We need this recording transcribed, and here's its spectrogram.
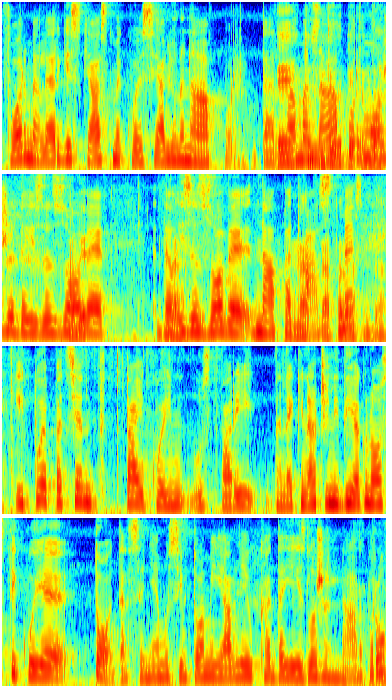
forme alergijske astme koje se javljaju na napor. Da e, vama da napor da pitam, može da, da izazove... Ali, da, da izazove napad na, astme, napad astme da. i tu je pacijent taj koji u stvari na neki način i diagnostikuje to da se njemu simptomi javljaju kada je izložen naporu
